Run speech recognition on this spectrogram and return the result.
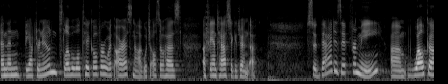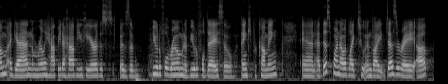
And then the afternoon, Slobo will take over with RSNOG, which also has a fantastic agenda. So that is it for me. Um, welcome again. I'm really happy to have you here. This is a beautiful room and a beautiful day, so thank you for coming. And at this point, I would like to invite Desiree up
